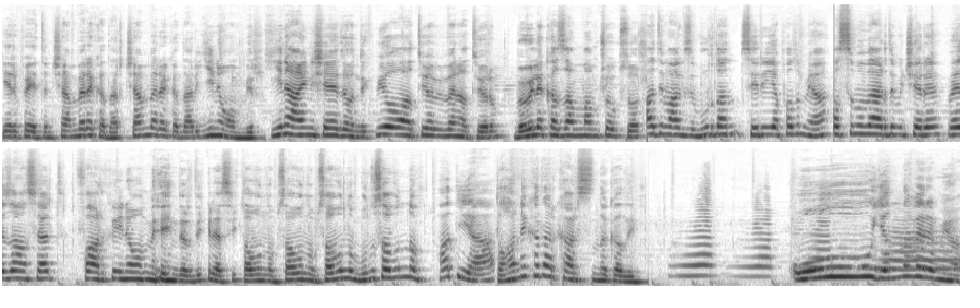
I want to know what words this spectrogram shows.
Gary Payton çembere kadar, çembere kadar yine 11. Yine aynı şeye döndük. Bir o atıyor bir ben atıyorum. Böyle kazanmam çok zor. Hadi Magzi buradan seri yapalım ya. Pasımı verdim içeri ve Zanselt farkı yine 11'e indirdik. Klasik. Savundum, savundum, savundum. Bunu savundum. Hadi ya. Daha ne kadar karşısında kalayım? Oo yanına veremiyor.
